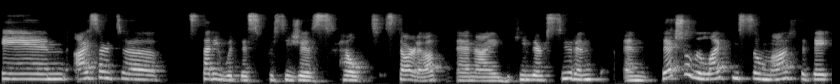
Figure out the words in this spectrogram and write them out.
And I started to study with this prestigious health startup and I became their student. And they actually liked me so much that they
